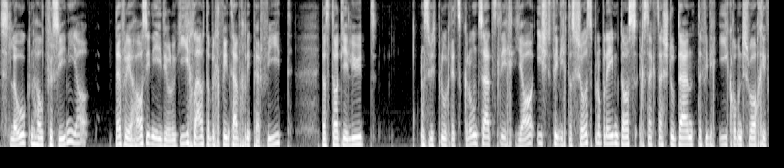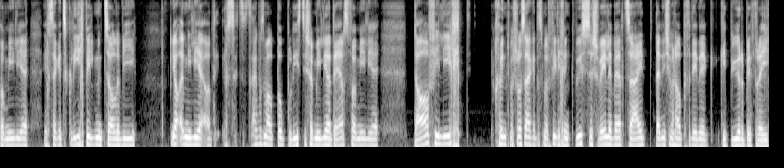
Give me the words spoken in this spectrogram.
Slogan halt für seine, ja, der ja seine Ideologie klaut, aber ich finde es einfach ein bisschen perfid, dass da die Leute also es braucht jetzt grundsätzlich, ja, finde ich das schon das Problem, dass, ich sage jetzt auch Studenten, vielleicht einkommensschwache Familien, ich sage jetzt gleich viel müssen zahlen wie, ja, eine Milliard, ich sage es mal populistische Milliardärsfamilie, da vielleicht könnte man schon sagen, dass man vielleicht einen gewissen Schwellenwert sagt, dann ist man halt von diesen Gebühren befreit.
